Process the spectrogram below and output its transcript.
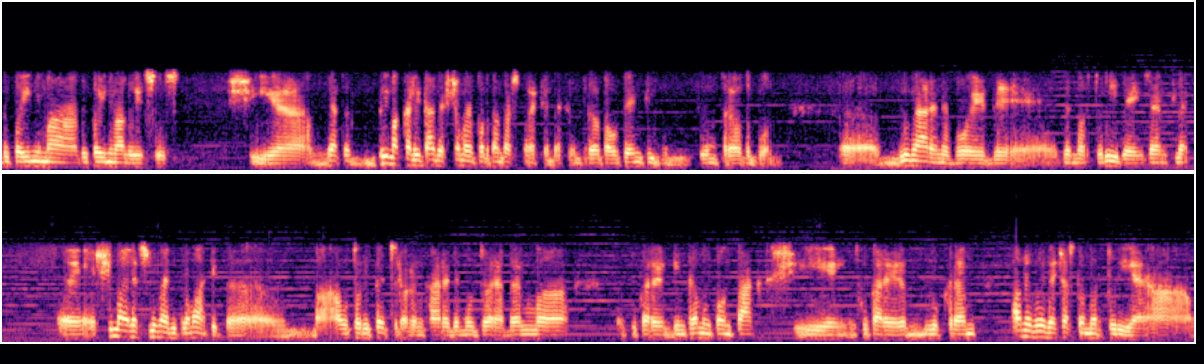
după, inima, după inima lui Isus. Și uh, iată, prima calitate și cea mai importantă aș spune că de a fi un preot autentic, un preot bun. Uh, lumea are nevoie de, de mărturii, de exemple uh, și mai ales lumea diplomatică, a autorităților în care de multe ori avem, uh, cu care intrăm în contact și cu care lucrăm, au nevoie de această mărturie a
